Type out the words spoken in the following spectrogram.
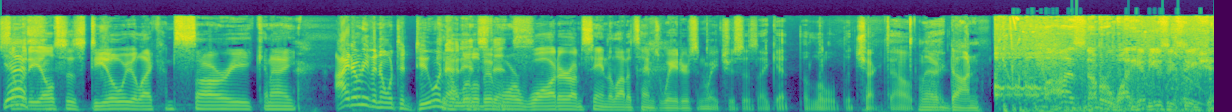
Yes. somebody else's deal where you're like, I'm sorry, can I I don't even know what to do in get that a little bit more water? I'm saying a lot of times waiters and waitresses, I get a little the checked out. They're done. Omaha's number one hit music station.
